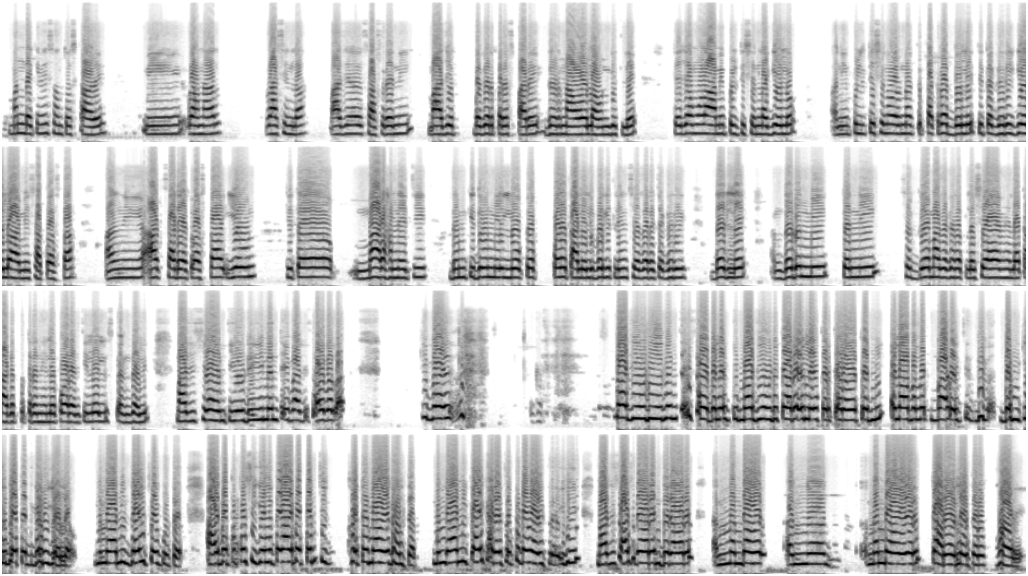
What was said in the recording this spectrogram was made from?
मंदाकिनी संतोष काळे. मी राहणार वाशिनला माझ्या सासऱ्यांनी माझे बगर परस्पारे घर नावावर लावून घेतले. त्याच्यामुळं आम्ही पोलीस गेलो आणि पोलीस तक्रार दिली. तिथं घरी गेलो आम्ही सात वाजता आणि आठ साडेआठ वाजता येऊन तिथं मार हाणण्याची धमकी देऊन मी लोक पळत आलेली बघितले आणि शेजाऱ्याच्या घरी दडले. दडून मी त्यांनी सगळं माझ्या घरातलं शेळ्या नेल्या कागदपत्र नेले पोरांची लय नुकसान झाली. माझी शेळ्यांची एवढी विनंती आहे माझ्या साहेबाला की माझी एवढी विनंती आहे साहेबाला की माझी एवढी कारवाई लवकर करावं त्यांनी त्याला आम्हाला मारायची धमकी देतात घरी गेल्यावर. मग आम्ही जायचंय कुठं? आई बाप्पा पशी गेलो तर आई बाप्पांची खोटे नावे घालतात. मग आम्ही काय करायचं? कुठं जायचं ही माझी सासऱ्यावर आणि दिरावर आणि नंदावर आणि नंदावर कार्य लवकर व्हावे.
